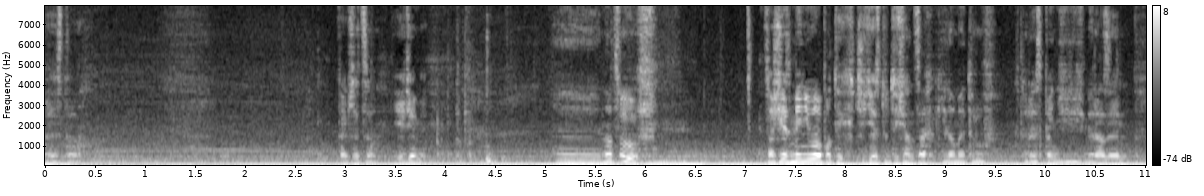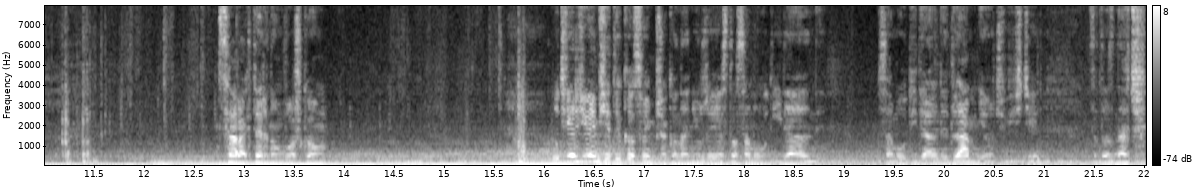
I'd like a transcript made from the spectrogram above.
To jest to. Także co, jedziemy. Yy, No cóż, co się zmieniło po tych 30 tysiącach kilometrów, które spędziliśmy razem z charakterną Włoszką. Utwierdziłem się tylko w swoim przekonaniu, że jest to samochód idealny. Samochód idealny dla mnie oczywiście. Co to znaczy?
